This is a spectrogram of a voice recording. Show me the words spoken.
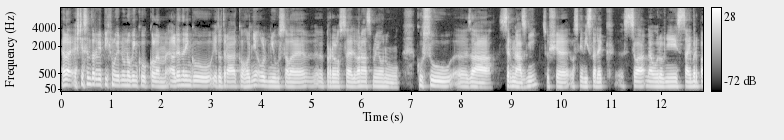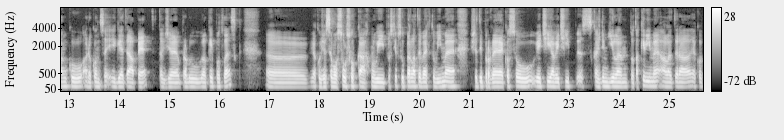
Hele, ještě jsem tady vypíchnul jednu novinku kolem Elden Ringu, je to teda jako hodně old news, ale eh, prodalo se 12 milionů kusů eh, za 17 dní, což je vlastně výsledek zcela na úrovni Cyberpunku a dokonce i GTA 5, takže opravdu velký potlesk. Uh, jakože se o sousovkách mluví prostě v superlativech, to víme, že ty prodeje jako jsou větší a větší s každým dílem, to taky víme, ale teda jako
